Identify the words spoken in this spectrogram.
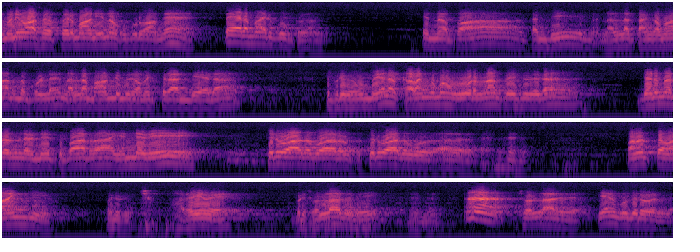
மணிவாச பெருமானி பெருமானின்னு கூப்பிடுவாங்க வேற மாதிரி கூப்பிட்டுருக்காங்க என்னப்பா தம்பி நல்ல தங்கமா இருந்த புள்ள நல்ல மாண்புமிகு அமைச்சரா இருந்தியடா இப்படி உன் மேல களங்கமா ஊரெல்லாம் பேசுதுடா தினமரல்ல நேத்து பாடுறா என்னவே திருவாத திருவாத பணத்தை வாங்கி அறையவே அப்படி சொல்லாதது சொல்லாது ஏன் குதிரை வரல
